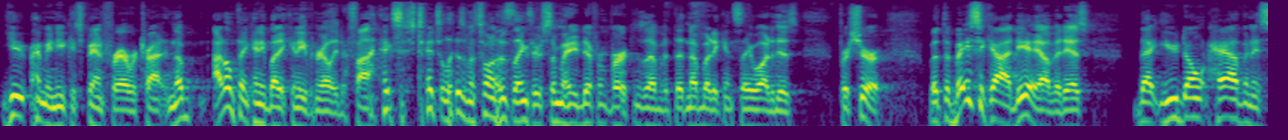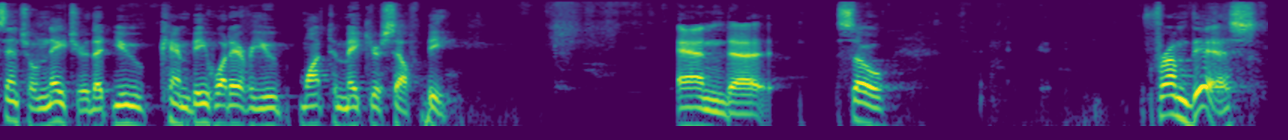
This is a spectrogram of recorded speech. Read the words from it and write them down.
you, I mean, you could spend forever trying. No, I don't think anybody can even really define existentialism. It's one of those things. There's so many different versions of it that nobody can say what it is for sure. But the basic idea of it is that you don't have an essential nature, that you can be whatever you want to make yourself be. And uh, so, from this,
